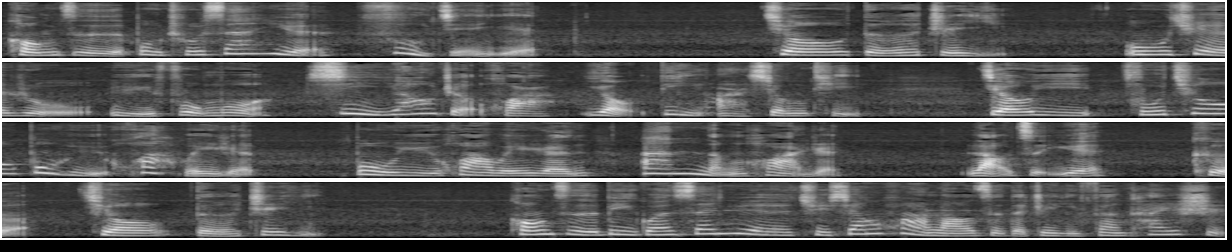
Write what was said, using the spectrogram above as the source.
孔子不出三月，复见曰。秋得之矣。乌雀汝与覆没，细腰者化，有地而兄啼。久矣，夫丘不与化为人，不与化为人，安能化人？老子曰：“可。秋得之矣。”孔子闭关三月去乡化老子的这一番开示，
